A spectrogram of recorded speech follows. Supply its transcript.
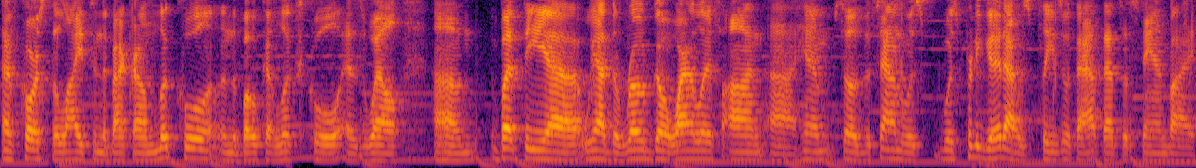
And of course the lights in the background look cool and the bokeh looks cool as well. Um, but the uh, we had the Rode Go wireless on uh, him, so the sound was was pretty good. I was pleased with that. That's a standby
